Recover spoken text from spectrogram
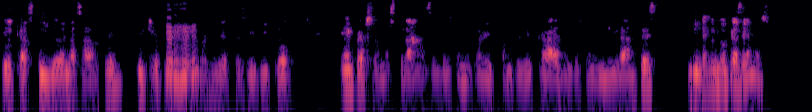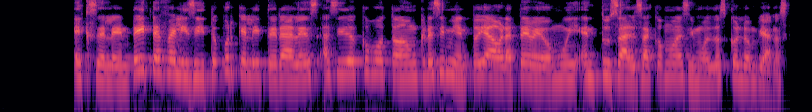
el Castillo de las Artes y que tiene un -huh. específico en personas trans, en personas habitantes de calle, en personas migrantes. Y eso es lo que hacemos. Excelente y te felicito porque literal es, ha sido como todo un crecimiento y ahora te veo muy en tu salsa, como decimos los colombianos.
